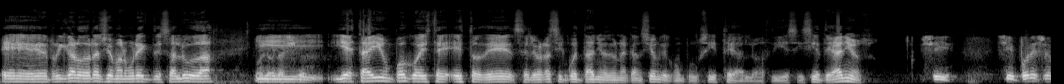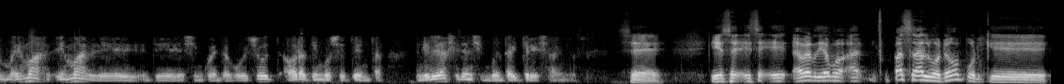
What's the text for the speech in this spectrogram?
Eh, Ricardo Horacio Marmurek te saluda. y, está ahí un poco este esto de celebrar 50 años de una canción que compusiste a los 17 años. Sí, sí, por eso es más es más de, de 50, porque yo ahora tengo 70. En realidad serán 53 años. Sí. Y ese, ese, eh, a ver, digamos, ah, pasa algo, ¿no? Porque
